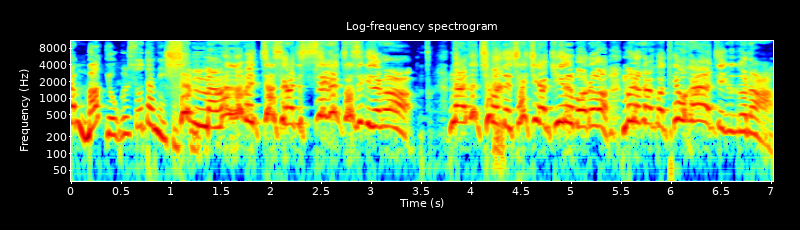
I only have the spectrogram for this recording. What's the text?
수처럼 막 욕을 쏟아내셨어요. 신망할 놈의 자식 아주 쎄글 자식이 저거 나도 치면 샤시가 길을 모르고 물어 갖고 태워가야지 그거나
